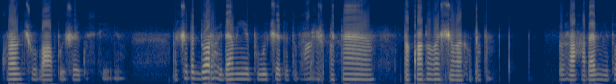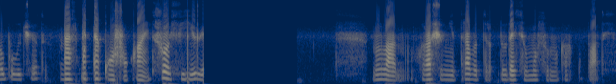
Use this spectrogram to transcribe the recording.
Кроличу лапу і ще якусь фігню. А що так дорого, де мені получити то все? Можеш піти на кладовище викупити. А мені то получити? На смітнику шукай. Ти що, офігів? Ну ладно, гроші мені треба, тр- доведеться в мусорниках купатись.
